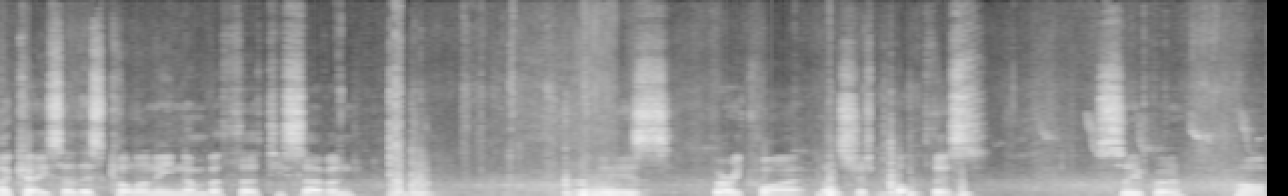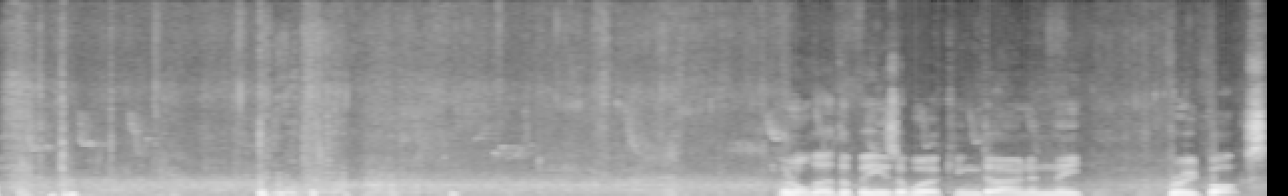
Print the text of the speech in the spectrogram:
Okay so this colony number 37 is very quiet. Let's just pop this super off and although the bees are working down in the brood box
